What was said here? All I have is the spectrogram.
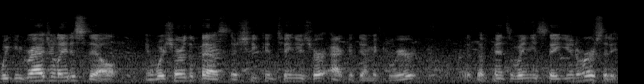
We congratulate Estelle and wish her the best as she continues her academic career at the Pennsylvania State University.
